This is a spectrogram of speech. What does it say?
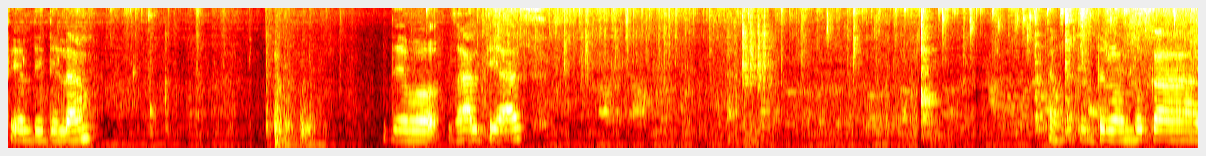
তেল দিয়ে দিলাম। দেব ঝাল, পেঁয়াজ। এখন কিন্তু অন্ধকার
